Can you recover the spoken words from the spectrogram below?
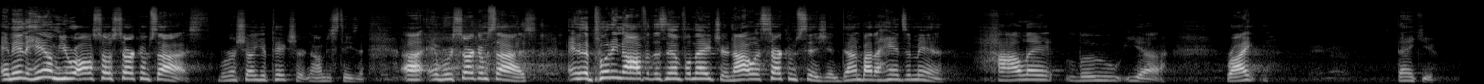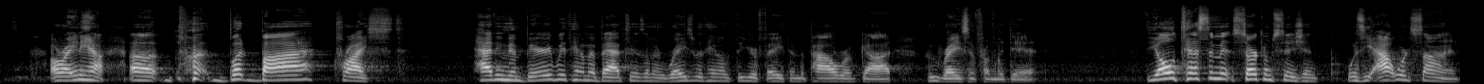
and in him you were also circumcised. We're going to show you a picture. No, I'm just teasing. Uh, and we're circumcised. And the putting off of the sinful nature, not with circumcision, done by the hands of men. Hallelujah. Right? Amen. Thank you. All right, anyhow. Uh, but, but by Christ, having been buried with him in baptism and raised with him through your faith in the power of God who raised him from the dead. The Old Testament circumcision was the outward sign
